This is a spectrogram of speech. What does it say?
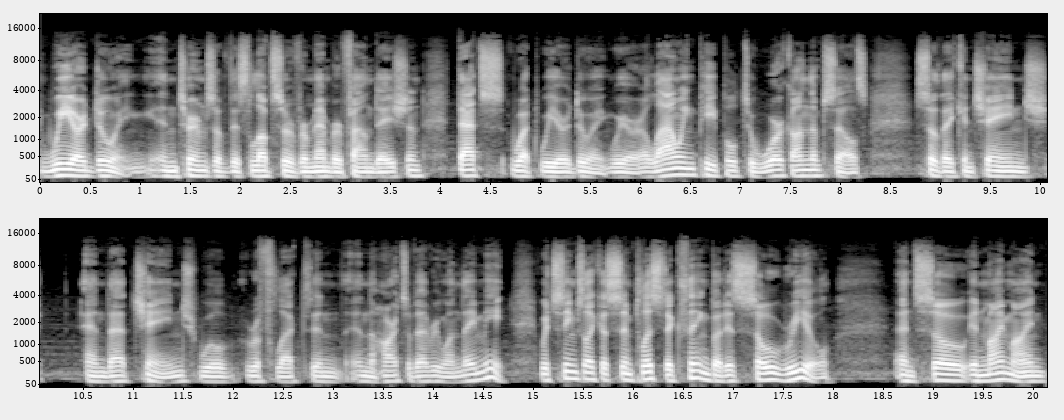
we are doing in terms of this Love Serve Remember Foundation. That's what we are doing. We are allowing people to work on themselves so they can change and that change will reflect in, in the hearts of everyone they meet, which seems like a simplistic thing, but is so real and so, in my mind,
